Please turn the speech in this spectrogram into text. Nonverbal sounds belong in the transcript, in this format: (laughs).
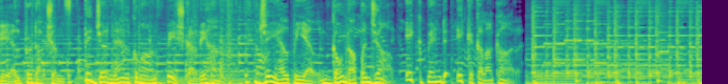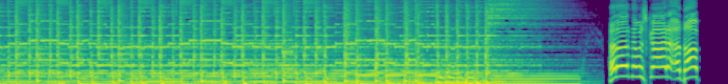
ਜੇਐਲ productions ਤੇ ਜਰਨੈਲ ਕੁਮਾਨ ਪੇਸ਼ ਕਰਦੇ ਹਨ। ਜੇਐਲਪੀਐਲ ਗਾਉਂਦਾ ਪੰਜਾਬ, ਇੱਕ ਪਿੰਡ, ਇੱਕ ਕਲਾਕਾਰ।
